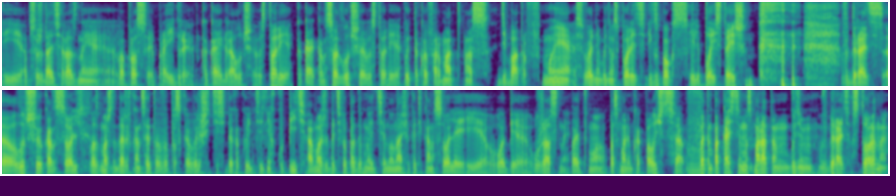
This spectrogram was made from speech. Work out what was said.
и обсуждать разные вопросы про игры. Какая игра лучшая в истории, какая консоль лучшая в истории. Будет такой формат у нас дебатов. Мы сегодня будем спорить Xbox или PlayStation. выбирать э, лучшую консоль. Возможно, даже в конце этого выпуска вы решите себе какую-нибудь из них купить. А может быть, вы подумаете, ну нафиг эти консоли, и обе ужасные. Поэтому посмотрим, как получится. В этом подкасте мы с Маратом будем выбирать стороны,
